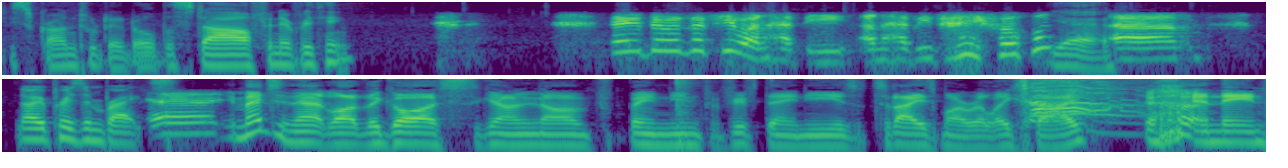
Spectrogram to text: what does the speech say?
disgruntled at all the staff and everything. There, there was a few unhappy unhappy people. Yeah. Um, No prison breaks. uh, Imagine that, like the guys going, you know, I've been in for 15 years. Today's my release day. and then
